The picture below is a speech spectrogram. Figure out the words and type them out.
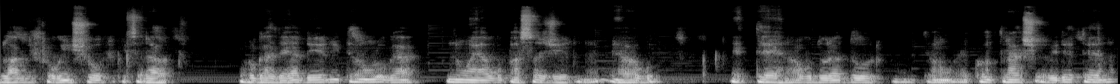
o lago de fogo e enxofre, que será o lugar derradeiro, então é um lugar, não é algo passageiro, né? é algo eterno, algo duradouro. Então, é contraste à vida eterna,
